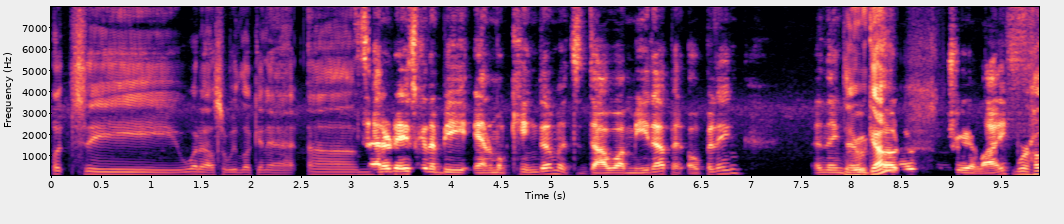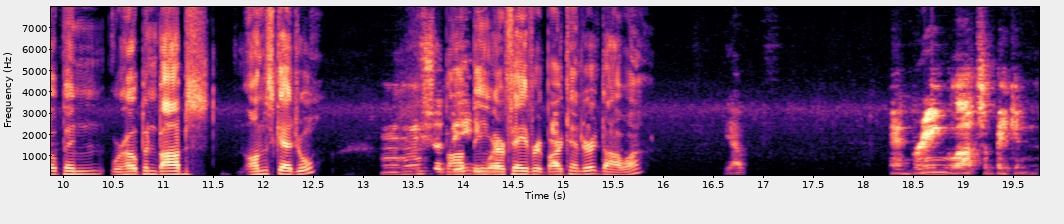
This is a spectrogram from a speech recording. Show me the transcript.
Let's see. What else are we looking at? Um, Saturday's going to be Animal Kingdom. It's Dawa meetup at opening, and then There we go. photos, Tree of Life. we're hoping we're hoping Bob's on the schedule. He mhm. Bob be. being We're- our favorite bartender at Dawa. Yep. And bring lots of bacon.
